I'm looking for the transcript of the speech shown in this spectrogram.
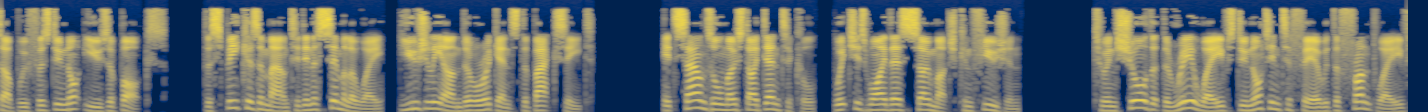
subwoofers do not use a box. The speakers are mounted in a similar way, usually under or against the back seat. It sounds almost identical, which is why there's so much confusion. To ensure that the rear waves do not interfere with the front waves,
